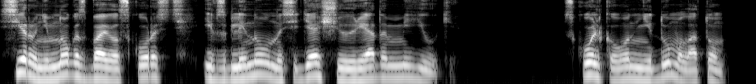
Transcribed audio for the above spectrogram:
Сиру немного сбавил скорость и взглянул на сидящую рядом Миюки. Сколько он не думал о том,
